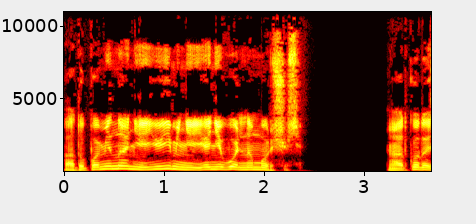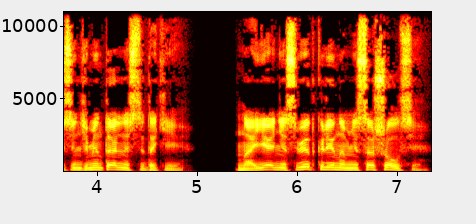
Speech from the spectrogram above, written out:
От упоминания ее имени я невольно морщусь. Откуда сентиментальности такие? На Яне свет клином не сошелся.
